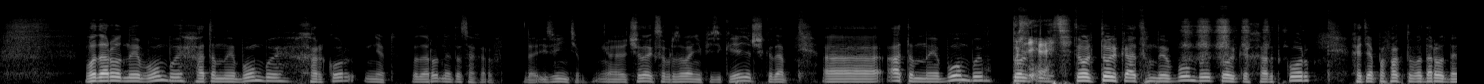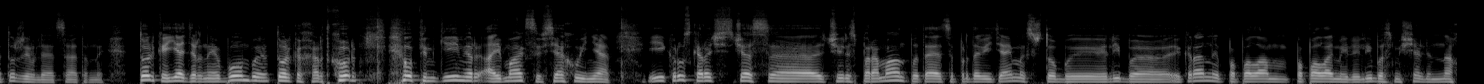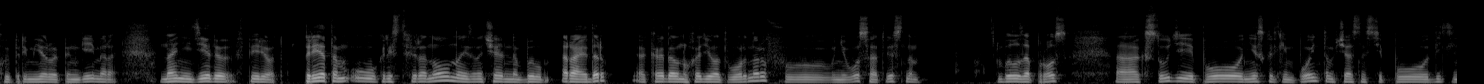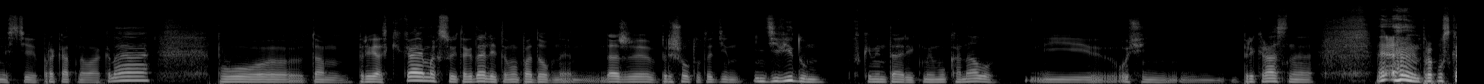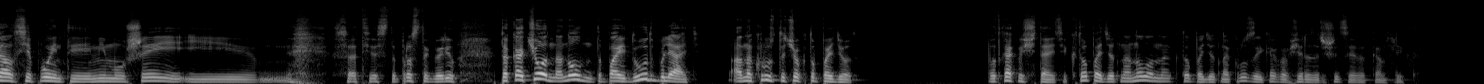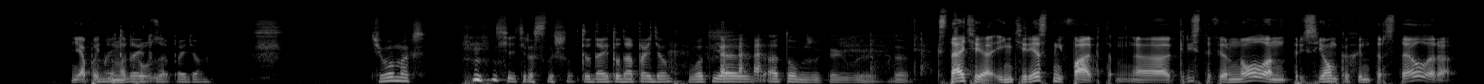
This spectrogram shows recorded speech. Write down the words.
водородные бомбы, атомные бомбы, хардкор. Нет, водородный это Сахаров. Да, извините. Э, человек с образованием физика-ядерщика, да. А, атомные бомбы, только, только, только атомные бомбы, только хардкор. Хотя по факту водородная тоже является атомной. Только ядерные бомбы, только хардкор, Оппенгеймер, IMAX и вся хуйня. И Круз, короче, сейчас э, через Paramount пытается продавить IMAX, чтобы либо экраны пополам, пополамили, либо смещали нахуй премьеру Оппенгеймера на неделю вперед. При этом у Кристофера Нолана изначально был Райдер. Когда он уходил от Ворнеров, у него, соответственно, был запрос а, к студии по нескольким поинтам, в частности, по длительности прокатного окна, по там, привязке к IMAX и так далее и тому подобное. Даже пришел тут один индивидуум в комментарии к моему каналу, и очень прекрасно пропускал все поинты мимо ушей и, соответственно, просто говорил, так а чё, на Нолана-то пойдут, блядь? А на Круз-то чё, кто пойдет? Вот как вы считаете, кто пойдет на Нолана, кто пойдет на Круза и как вообще разрешится этот конфликт? Я пойду Мы на туда Круза. и туда пойдем. Чего, Макс? Я тебя слышал. Туда и туда пойдем. Вот я о том же, как бы, да. Кстати, интересный факт. Э, Кристофер Нолан при съемках Интерстеллара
